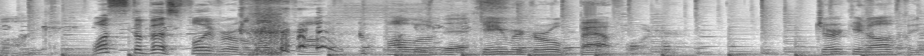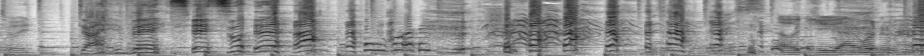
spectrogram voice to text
fuck? What's the best flavor of a lollipop? Follow this? gamer girl bathwater. Jerking off into a diabetic sizzler. oh gee, I wonder who this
